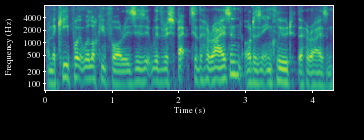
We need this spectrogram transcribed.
And the key point we're looking for is: is it with respect to the horizon, or does it include the horizon?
